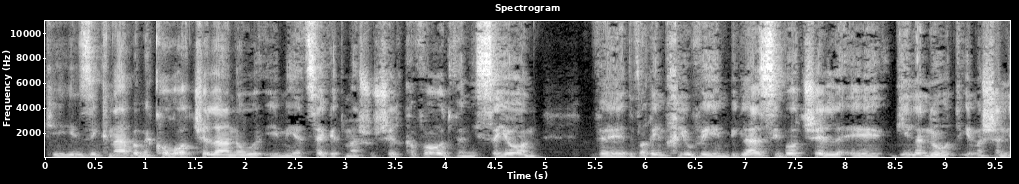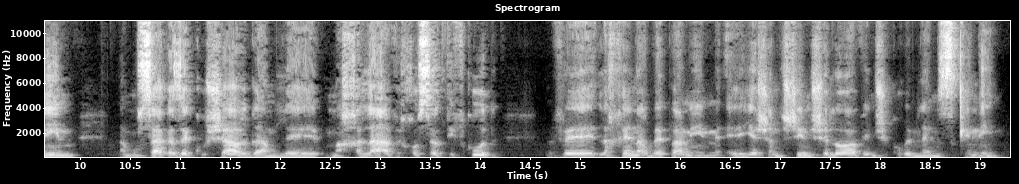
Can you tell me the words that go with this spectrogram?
כי זקנה במקורות שלנו היא מייצגת משהו של כבוד וניסיון ודברים חיוביים, בגלל סיבות של גילנות עם השנים המושג הזה קושר גם למחלה וחוסר תפקוד ולכן הרבה פעמים יש אנשים שלא אוהבים שקוראים להם זקנים.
